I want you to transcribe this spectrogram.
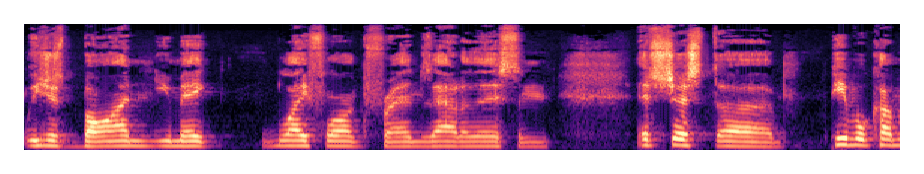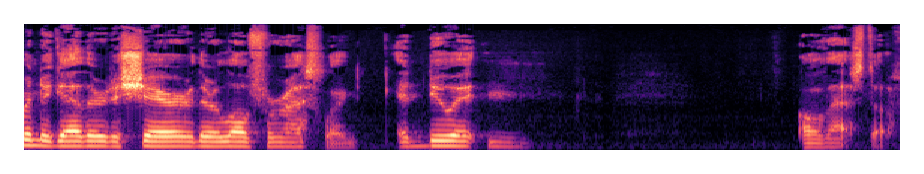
we just bond. You make lifelong friends out of this, and it's just uh, people coming together to share their love for wrestling and do it, and all that stuff.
